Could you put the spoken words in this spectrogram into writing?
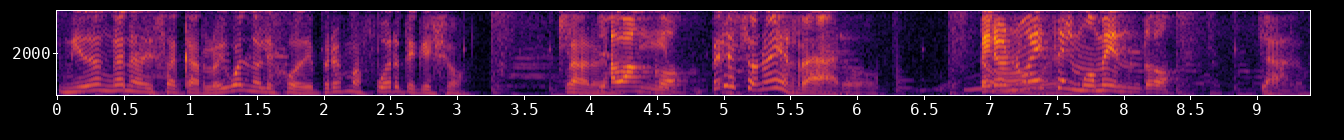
y me dan ganas de sacarlo. Igual no le jode, pero es más fuerte que yo. Claro. La banco. Sí, pero eso no es raro. Pero no, No, es bueno. el momento. Claro.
